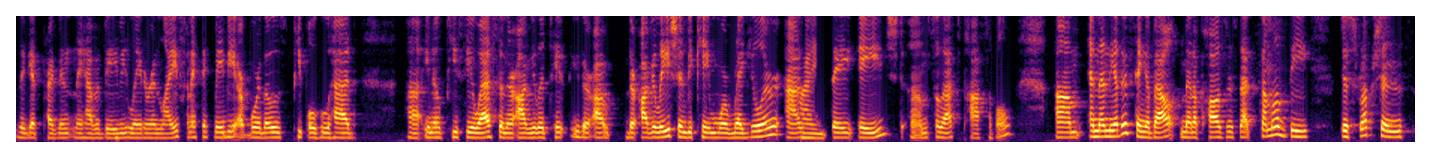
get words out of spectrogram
they get pregnant and they have a baby later in life. And I think maybe were those people who had, uh, you know, PCOS and their ovulate, their, uh, their ovulation became more regular as right. they aged. Um, so that's possible. Um, and then the other thing about menopause is that some of the disruptions,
